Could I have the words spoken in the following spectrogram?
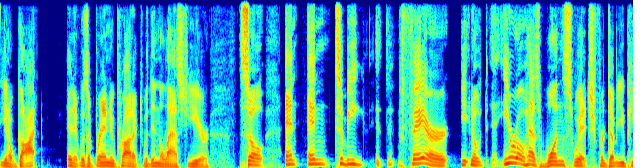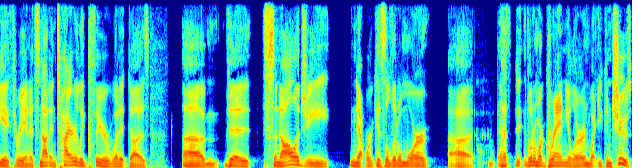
you know, got and it was a brand new product within the last year. So and and to be fair, you know, Eero has one switch for WPA3, and it's not entirely clear what it does. Um, the Synology network is a little more uh, has a little more granular in what you can choose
